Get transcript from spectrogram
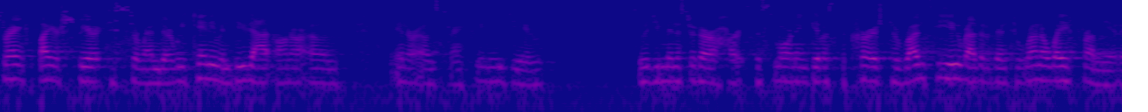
strength by your Spirit to surrender. We can't even do that on our own, in our own strength. We need you. So would you minister to our hearts this morning? Give us the courage to run to you rather than to run away from you,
